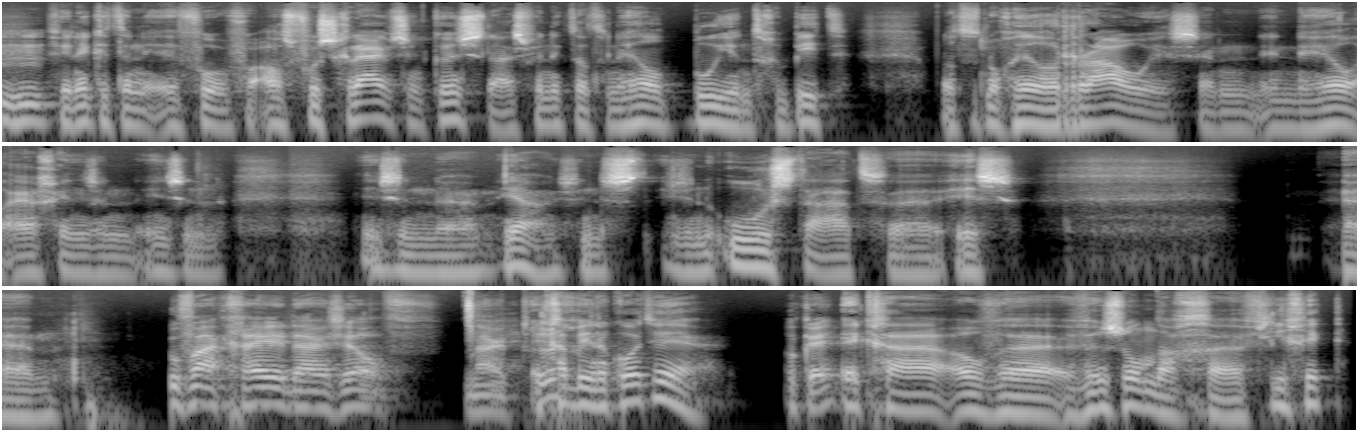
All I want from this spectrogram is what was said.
Mhm. Vind ik het een, voor, voor, als voor schrijvers en kunstenaars vind ik dat een heel boeiend gebied. Dat het nog heel rauw is. En, en heel erg in zijn, in zijn, in zijn, eh, ja, in zijn, in zijn oerstaat eh, is. Ehm, Hoe vaak ga je daar zelf naar terug? ik ga binnenkort weer. Oké. Ik ga over zondag eh, vlieg ik.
